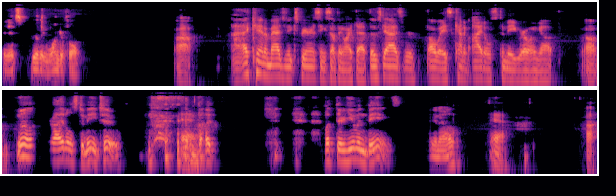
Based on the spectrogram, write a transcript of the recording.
and it's really wonderful. Wow. I can't imagine experiencing something like that. Those guys were always kind of idols to me growing up. Um, Well, they're idols to me too, Yeah. but but they're human beings, you know. yeah. Ah.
